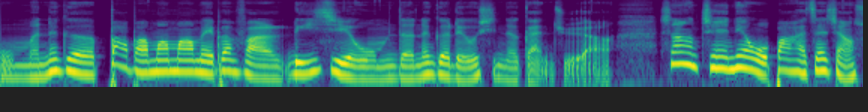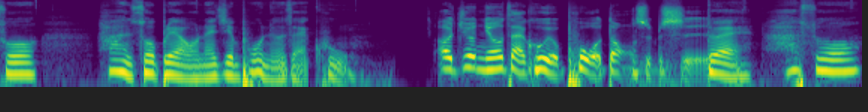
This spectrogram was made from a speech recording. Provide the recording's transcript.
我们那个爸爸妈妈没办法理解我们的那个流行的感觉啊。像前几天我爸还在讲说，他很受不了我那件破牛仔裤。哦，就牛仔裤有破洞，是不是？对，他说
